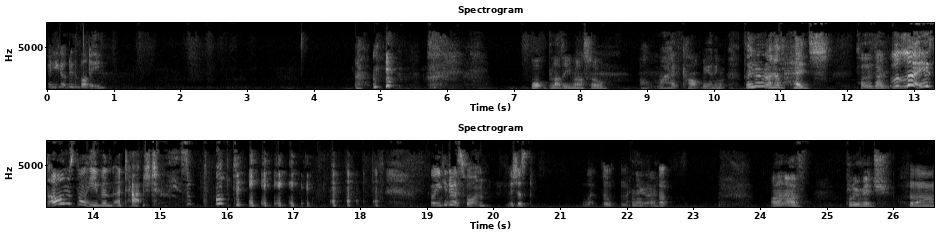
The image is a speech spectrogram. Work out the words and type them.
Oh, you got to do the body. What bloody muscle? Oh, my head can't be anywhere. They don't have heads. So they don't. Well, look, his arm's not even attached to his body. well, you can do a swan. It's just. Oh my. There you go. Oh. I don't have plumage. Yeah.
